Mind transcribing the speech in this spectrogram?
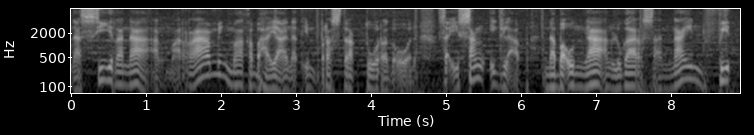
nasira na ang maraming mga kabahayan at infrastruktura doon. Sa isang iglap, nabaon nga ang lugar sa 9 feet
